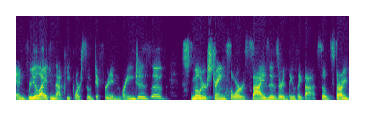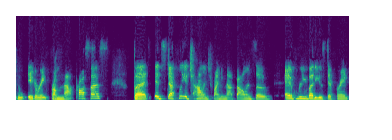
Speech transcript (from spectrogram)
and realizing that people are so different in ranges of motor strengths or sizes or things like that so starting to iterate from that process but it's definitely a challenge finding that balance of everybody is different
